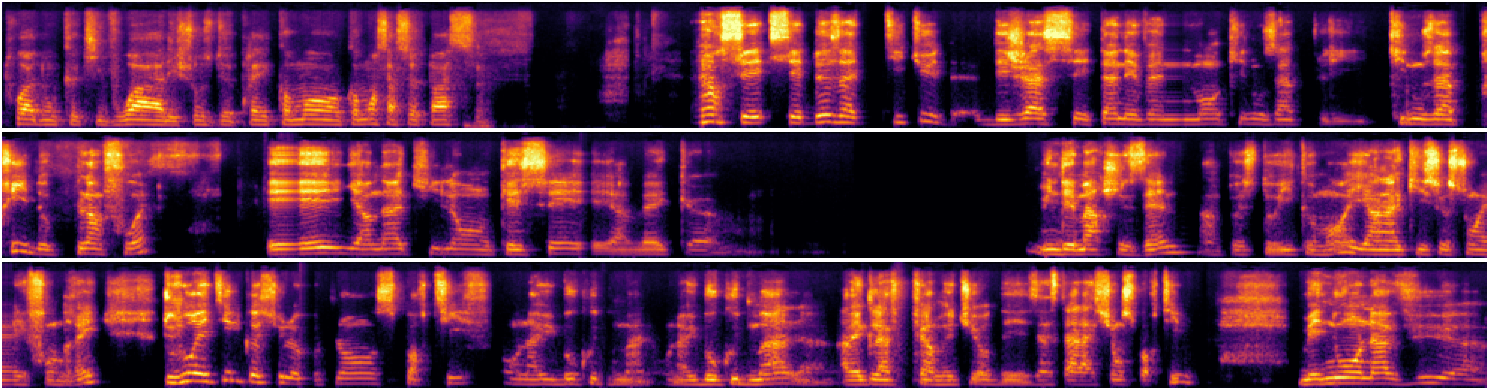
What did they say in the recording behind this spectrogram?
toi donc tu vois les choses de près, comment, comment ça se passe? Alors, c'est deux attitudes. Déjà, c'est un événement qui nous a pris de plein fouet. Et il y en a qui l'ont encaissé avec, une démarche zen, un peu stoïquement. Il y en a qui se sont effondrés. Toujours est-il que sur le plan sportif, on a eu beaucoup de mal. On a eu beaucoup de mal avec la fermeture des installations sportives. Mais nous, on a vu euh,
